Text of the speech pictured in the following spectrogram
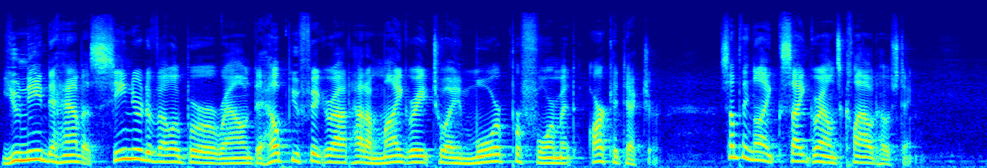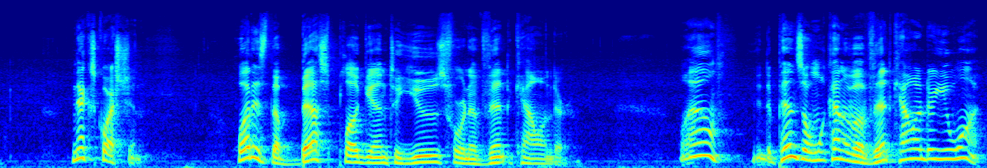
you need to have a senior developer around to help you figure out how to migrate to a more performant architecture, something like SiteGround's cloud hosting. Next question What is the best plugin to use for an event calendar? Well, it depends on what kind of event calendar you want.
